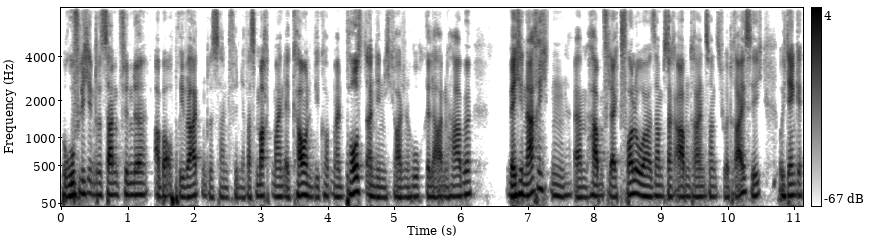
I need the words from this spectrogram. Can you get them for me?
beruflich interessant finde, aber auch privat interessant finde. Was macht mein Account? Wie kommt mein Post an, den ich gerade hochgeladen habe? Welche Nachrichten ähm, haben vielleicht Follower Samstagabend 23.30 Uhr? Wo ich denke,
